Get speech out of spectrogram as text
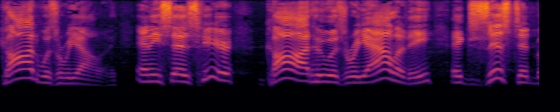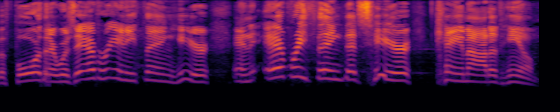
God was a reality. And he says here, God, who is reality, existed before there was ever anything here, and everything that's here came out of him.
